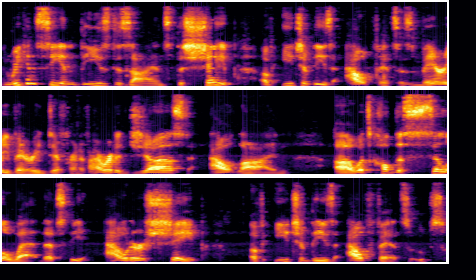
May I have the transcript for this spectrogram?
And we can see in these designs, the shape of each of these outfits is very, very different. If I were to just outline uh, what's called the silhouette, that's the outer shape of each of these outfits. Oops,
